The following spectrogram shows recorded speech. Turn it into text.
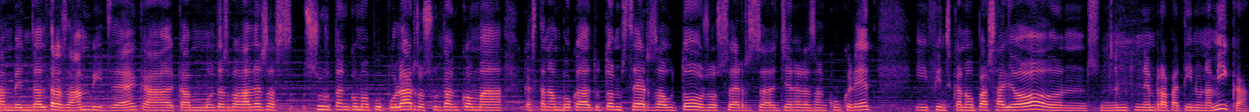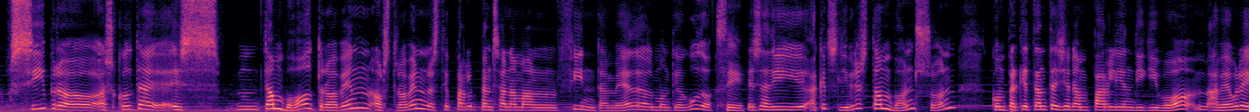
també d'altres àmbits, eh? que, que moltes vegades es surten com a populars o surten com a que estan en boca de tothom certs autors o certs eh, gèneres en concret i fins que no passa allò doncs anem, anem repetint una mica. Sí, però, escolta, és mm, tan bo el troben, els troben, estic pensant amb el Fin, també, eh, del Monteagudo. Sí. És a dir, aquests llibres tan bons són com perquè tanta gent en parli i en digui bo. A veure...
